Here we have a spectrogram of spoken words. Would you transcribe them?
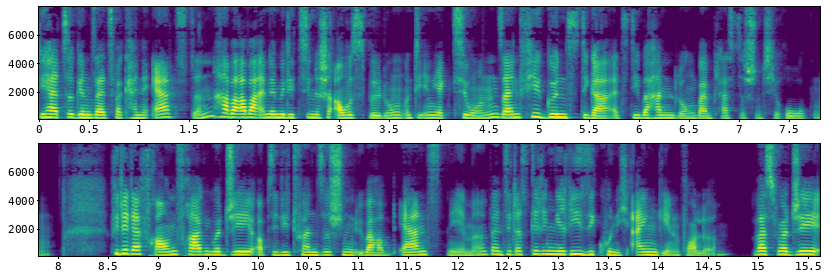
Die Herzogin sei zwar keine Ärztin, habe aber eine medizinische Ausbildung und die Injektionen seien viel günstiger als die Behandlung beim plastischen Chirurgen. Viele der Frauen fragen Roger, ob sie die Transition überhaupt ernst nehme, wenn sie das geringe Risiko nicht eingehen wolle. Was Roger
